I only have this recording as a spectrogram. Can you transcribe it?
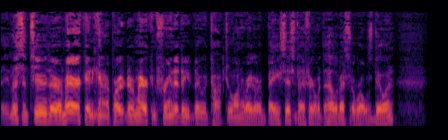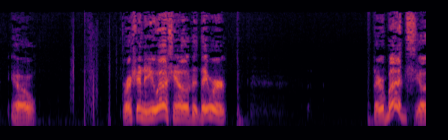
They listened to their American counterpart, their American friend that they, they would talk to on a regular basis try to figure out what the hell the rest of the world's doing. You know, Russia and the U.S., you know, that they were they were buds, you know,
